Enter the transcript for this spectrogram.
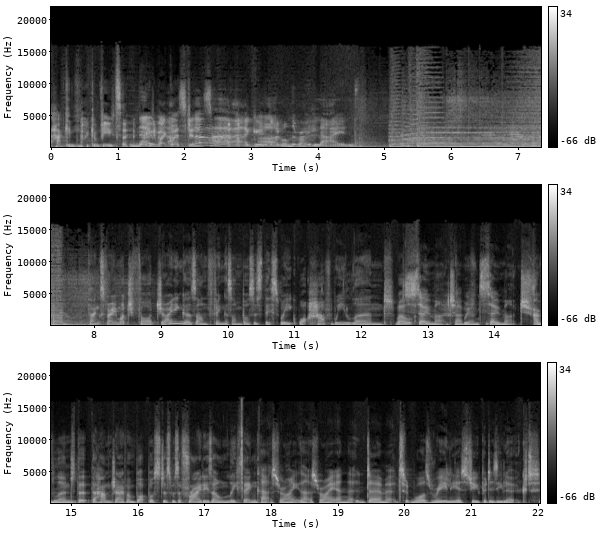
hacking my computer? No, reading my questions. Ah, good. I'm on the right line. Thanks very much for joining us on Fingers on Buzzers this week. What have we learned? Well, so much. I've learned so much. From... I've learned that the hand jive on Blockbusters was a Fridays only thing. That's right, that's right. And that Dermot was really as stupid as he looked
